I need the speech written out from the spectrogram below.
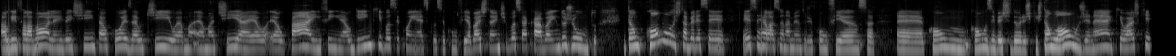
alguém falava, olha, investi em tal coisa, é o tio, é uma, é uma tia, é o, é o pai, enfim, é alguém que você conhece, que você confia bastante, e você acaba indo junto. Então, como estabelecer esse relacionamento de confiança é, com, com os investidores que estão longe, né? Que eu acho que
